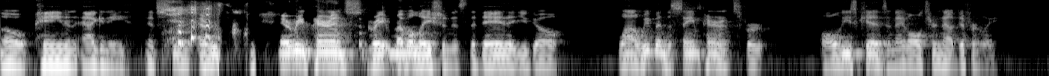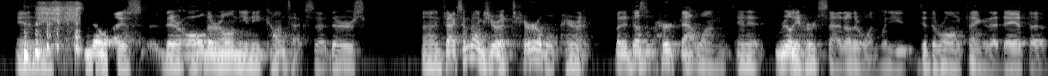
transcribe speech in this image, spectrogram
Oh, pain and agony. It's you know, every every parent's great revelation. It's the day that you go, wow, we've been the same parents for all these kids and they've all turned out differently. And you realize they're all their own unique contexts. That there's uh, in fact, sometimes you're a terrible parent, but it doesn't hurt that one, and it really hurts that other one when you did the wrong thing that day at the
